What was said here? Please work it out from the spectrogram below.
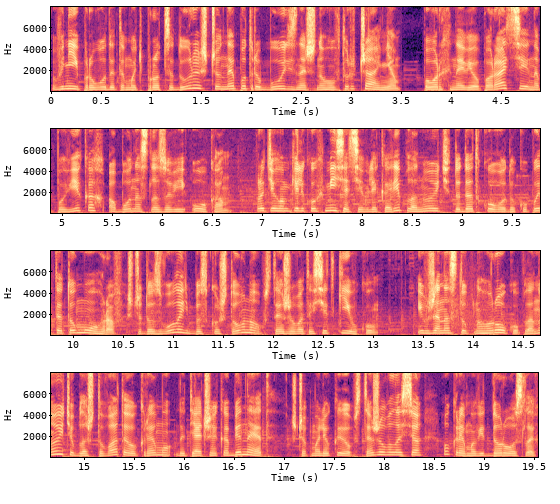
В ній проводитимуть процедури, що не потребують значного втручання, поверхневі операції на повіках або на слезовій ока. Протягом кількох місяців лікарі планують додатково докупити томограф, що дозволить безкоштовно обстежувати сітківку. І вже наступного року планують облаштувати окремо дитячий кабінет, щоб малюки обстежувалися окремо від дорослих.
